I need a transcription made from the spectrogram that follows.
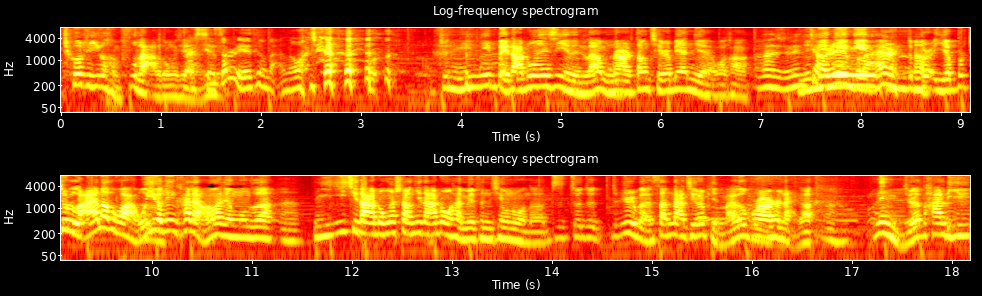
车是一个很复杂的东西，写字儿也挺难的，我觉得。就你你北大中文系的，你来我们这儿当汽车编辑，我靠，那人你叫人你你你不是也不就来了的话，我一月给你开两万块钱工资，嗯，你一汽大众跟上汽大众还没分清楚呢，这这这日本三大汽车品牌都不知道是哪个，嗯。那你觉得他离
